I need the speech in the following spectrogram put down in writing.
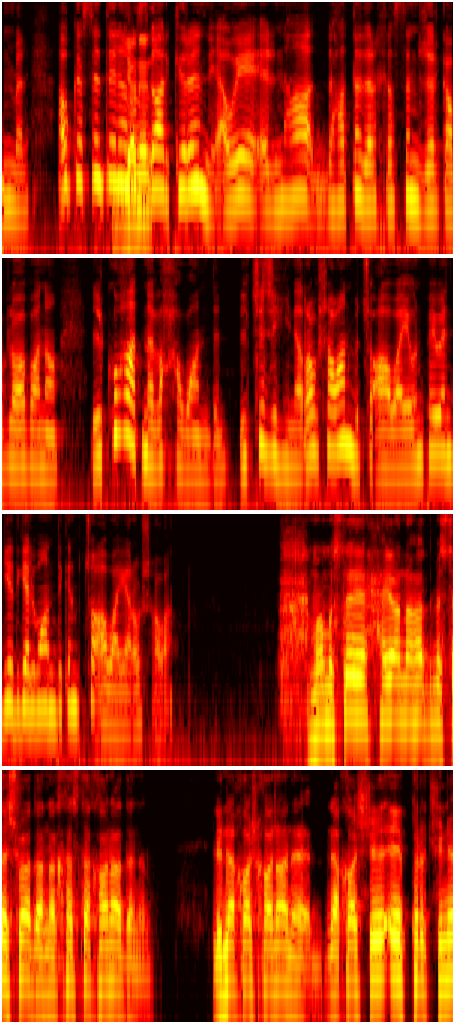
Belê. Ew kesên têne Yanên- rizgarkirin ew ê niha hatine derxistin ji êrka vilavana. Li ku hatine vehewandin? Li çi cihî ne? Rewşa wan bi çi awa ye? Hûn peywendiyê di gel wan dikin bi çi awa ye rewşa wan? Mamosteyê heya niha di misteşfa de ne xestexana de ne. Li nexweşxana ne. Nexweşê ê pir çûne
